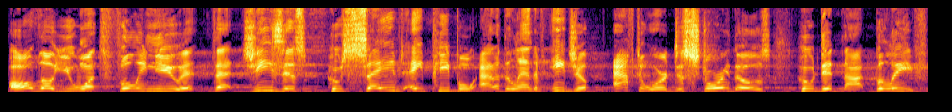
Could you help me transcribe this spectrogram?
although you once fully knew it, that Jesus, who saved a people out of the land of Egypt, afterward destroy those who did not believe.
